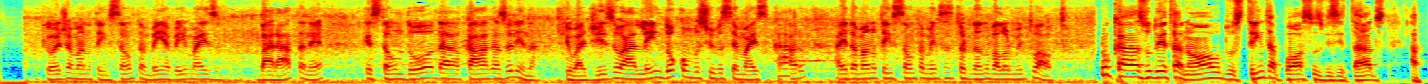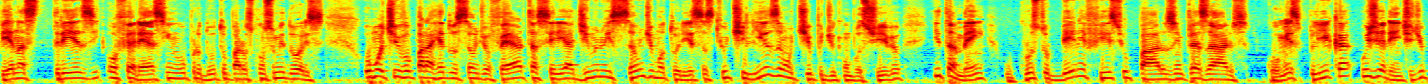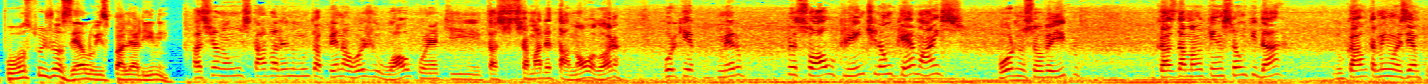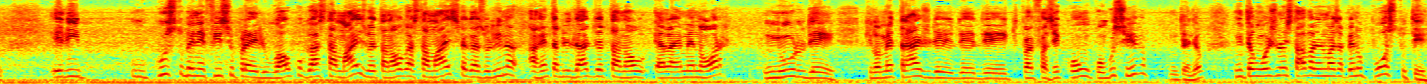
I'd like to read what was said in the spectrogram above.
porque hoje a manutenção também é bem mais barata, né? Questão do da carro a gasolina, que o a diesel, além do combustível ser mais caro, ainda a manutenção também está se tornando um valor muito alto. No caso do etanol, dos 30 postos visitados, apenas 13 oferecem o produto para os consumidores. O motivo para a redução de oferta seria a diminuição de motoristas que utilizam o tipo de combustível e também o custo-benefício para os empresários, como explica o gerente de posto José Luiz Palharini. Assim, não está valendo muito a pena hoje o álcool, né, que está chamado etanol agora, porque primeiro pessoal, o cliente não quer mais pôr no seu veículo por causa da manutenção que dá. No carro também um exemplo. Ele o custo-benefício para ele, o álcool gasta mais, o etanol gasta mais que a gasolina, a rentabilidade do etanol ela é menor em número de quilometragem de, de, de, que vai fazer com o combustível, entendeu? Então hoje não está valendo mais a pena o posto ter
